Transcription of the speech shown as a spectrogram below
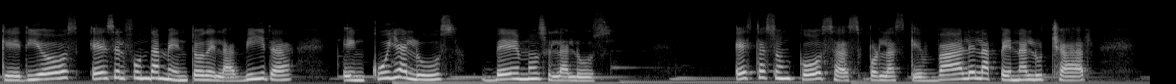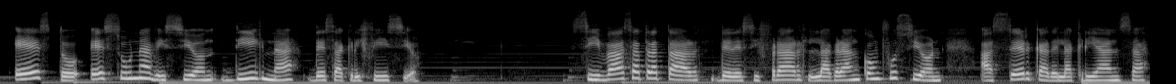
que Dios es el fundamento de la vida en cuya luz vemos la luz. Estas son cosas por las que vale la pena luchar. Esto es una visión digna de sacrificio. Si vas a tratar de descifrar la gran confusión acerca de la crianza,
